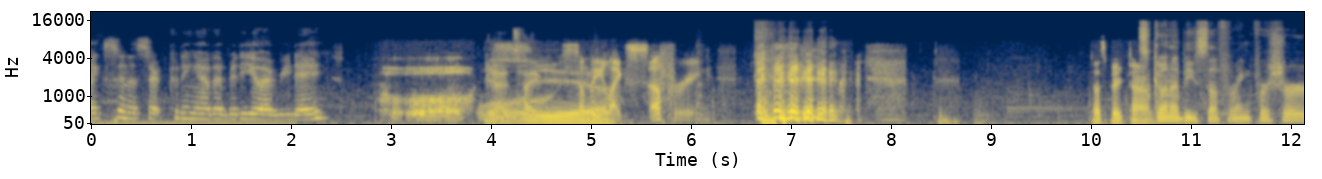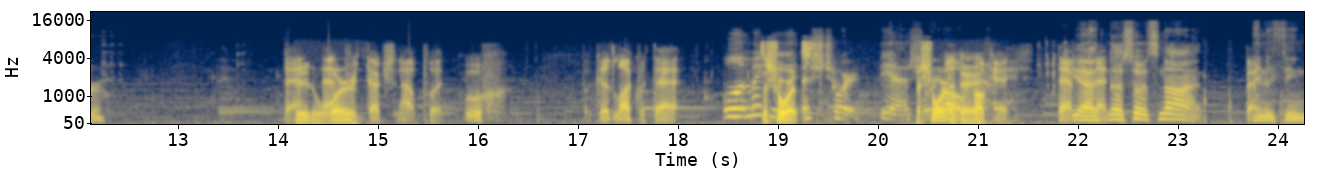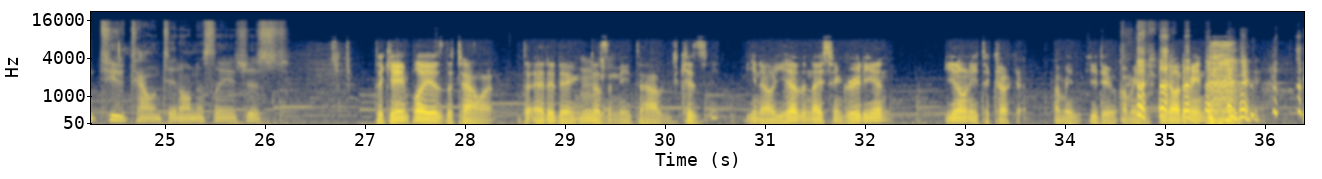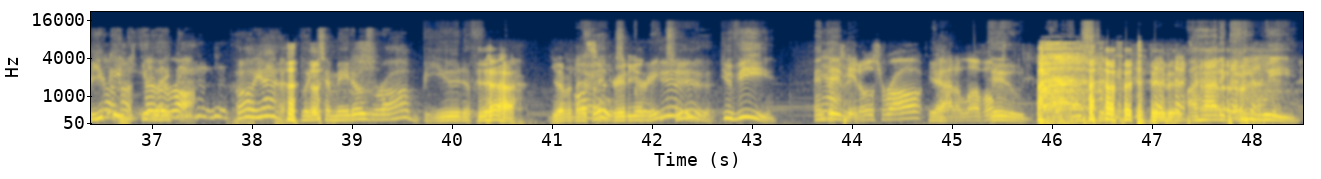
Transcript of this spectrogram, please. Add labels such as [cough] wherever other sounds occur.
Mike's gonna start putting out a video every day. Oh, Yeah, Ooh, type. Somebody Yeah. likes suffering. [laughs] That's big time. It's gonna be suffering for sure. That, Good that production output. Ooh. But good luck with that. Well, it might The be shorts. a short. Yeah, a A short. short a oh, day. okay. That, yeah, that's no, so it's not better. anything too talented, honestly. It's just The gameplay is the talent. The editing Mhm. doesn't need to have because you know you have a nice ingredient. You don't need to cook it. I mean, you do. I mean, you know what I mean? [laughs] [laughs] But you No, can no, eat like raw. oh yeah, [laughs] like tomatoes raw, beautiful. yeah. You have a nice Oh, ingredient. great too. Dude, UV and Yeah. David. Potatoes raw. Yeah. Gotta love them. Dude, I Potatoes. I had a kiwi.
